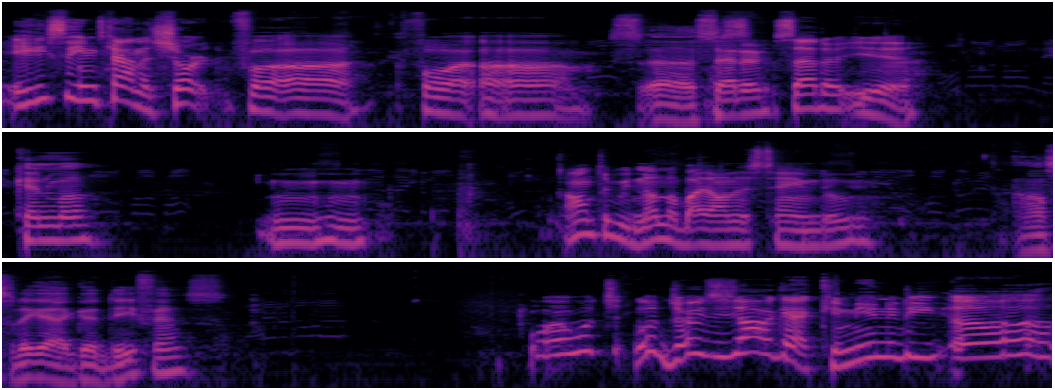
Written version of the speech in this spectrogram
he seems kind of short for uh for uh um, uh, setter setter. Yeah. Kenma. Mm-hmm. I don't think we know nobody on this team, do we? Also, they got good defense. Well, what what jerseys y'all got? Community uh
